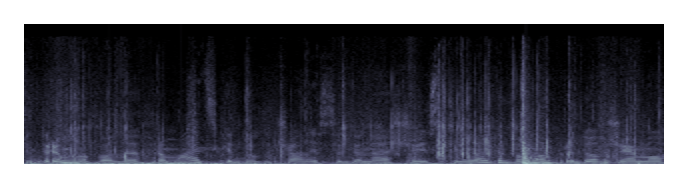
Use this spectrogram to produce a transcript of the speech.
підтримували громадське, долучалися до нашої спільноти, бо ми продовжуємо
